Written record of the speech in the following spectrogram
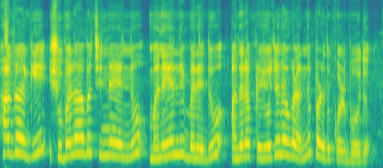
ಹಾಗಾಗಿ ಶುಭ ಲಾಭ ಚಿಹ್ನೆಯನ್ನು ಮನೆಯಲ್ಲಿ ಬರೆದು ಅದರ ಪ್ರಯೋಜನಗಳನ್ನು ಪಡೆದುಕೊಳ್ಬೋದು.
